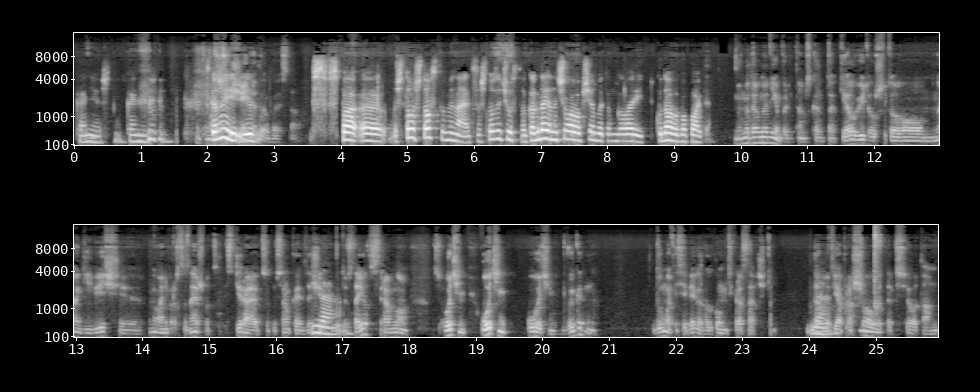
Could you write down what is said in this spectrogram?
конечно, конечно. Скажи, э, что, что вспоминается? Что за чувство? Когда я начала вообще об этом говорить? Куда вы попали? Ну, мы давно не были там, скажем так. Я увидел, что многие вещи, ну, они просто, знаешь, вот стираются. То есть все равно какая-то защита да. встает, все равно. Очень, очень, очень выгодно думать о себе как о каком-нибудь красавчике. Да, да вот я прошел это все там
